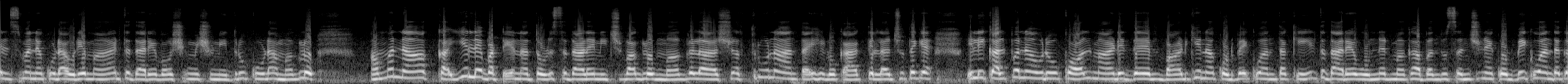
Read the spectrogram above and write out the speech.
ಕೆಲಸವನ್ನು ಕೂಡ ಅವರೇ ಮಾಡ್ತಿದ್ದಾರೆ. ವಾಷಿಂಗ್ ಮಿಷಿನ್ ಇದ್ರೂ ಕೂಡ ಮಗಳು ಅಮ್ಮನ ಕೈಯಲ್ಲೇ ಬಟ್ಟೆಯನ್ನು ತೊಡಿಸಿದಾಳೆ ನಿಜವಾಗ್ಲೂ ಮಗಳ ಶತ್ರುನ ಅಂತ ಹೇಳೋಕ್ಕಾಗ್ತಿಲ್ಲ ಜೊತೆಗೆ ಇಲ್ಲಿ ಕಲ್ಪನಾ ಅವರು ಕಾಲ್ ಮಾಡಿದ್ದೆ, ಬಾಡಿಗೆನ ಕೊಡಬೇಕು ಅಂತ ಕೇಳ್ತಿದ್ದಾರೆ. ಓನರ್ ಮಗ ಬಂದು ಸಂಚನೆ ಕೊಡಬೇಕು ಅಂದಾಗ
